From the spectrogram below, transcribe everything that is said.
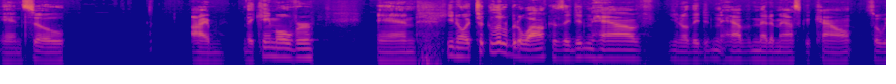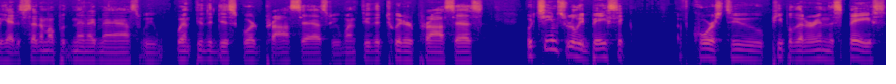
And so I they came over, and you know, it took a little bit of while because they didn't have you know, they didn't have a MetaMask account, so we had to set them up with MetaMask. We went through the Discord process, we went through the Twitter process, which seems really basic, of course, to people that are in the space.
